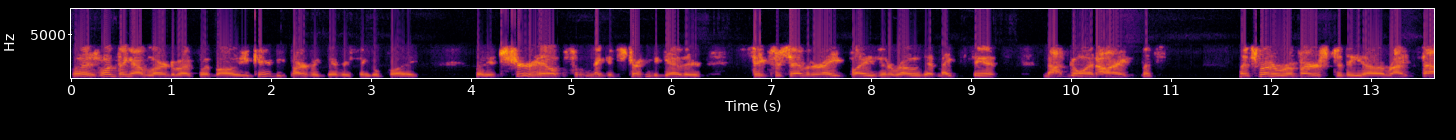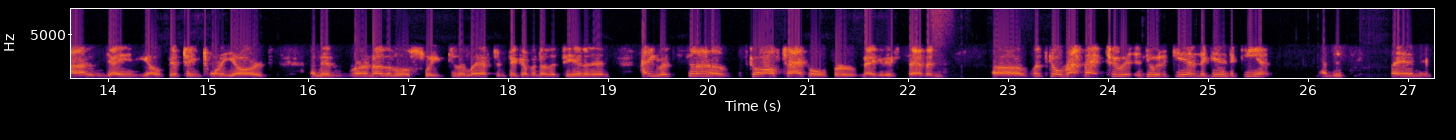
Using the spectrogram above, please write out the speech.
Well, there's one thing I've learned about football you can't be perfect every single play, but it sure helps when they can string together six or seven or eight plays in a row that make sense. Not going, all right, let's let's run a reverse to the uh, right side and gain, you know, 15, 20 yards, and then run another little sweep to the left and pick up another 10, and then, hey, let's, uh, let's go off tackle for negative seven. Uh, let's go right back to it and do it again and again and again. I just, man, it,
